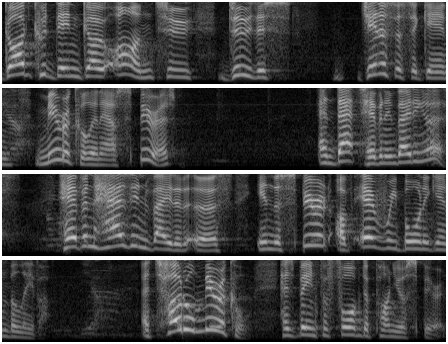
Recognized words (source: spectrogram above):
God could then go on to do this Genesis again miracle in our spirit, and that's heaven invading earth. Mm-hmm. Heaven has invaded earth in the spirit of every born again believer. A total miracle has been performed upon your spirit.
